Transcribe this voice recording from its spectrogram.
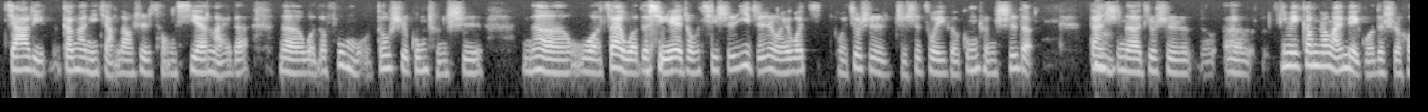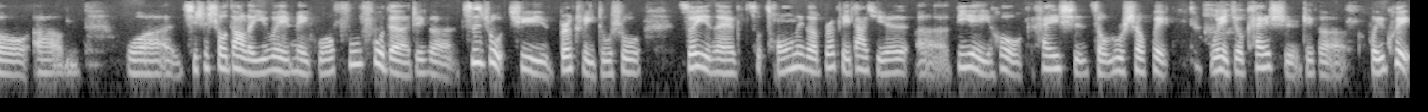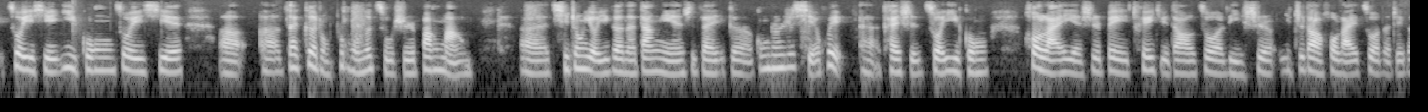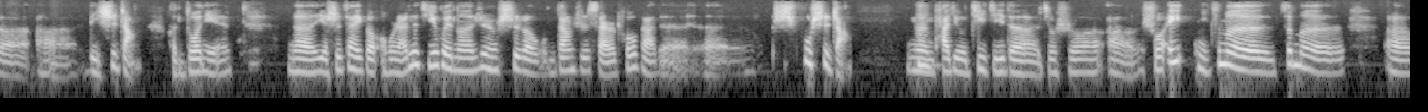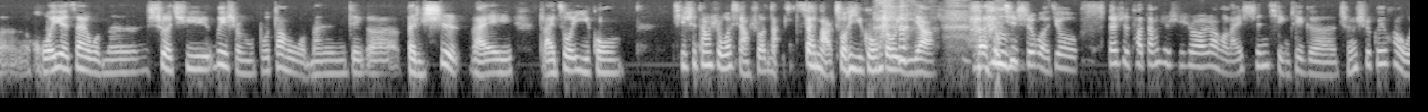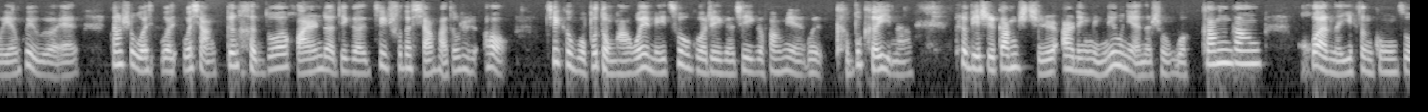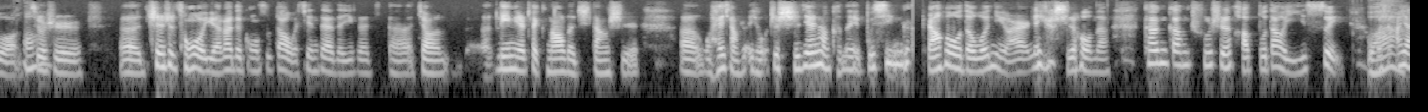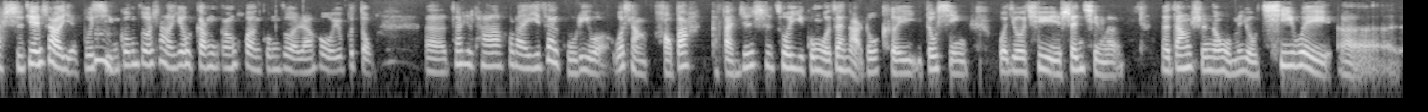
家里刚刚你讲到是从西安来的，那我的父母都是工程师。那我在我的学业中，其实一直认为我我就是只是做一个工程师的。但是呢，就是呃，因为刚刚来美国的时候，呃，我其实受到了一位美国夫妇的这个资助去 Berkeley 读书，所以呢，从从那个 Berkeley 大学呃毕业以后开始走入社会。我也就开始这个回馈，做一些义工，做一些呃呃，在各种不同的组织帮忙。呃，其中有一个呢，当年是在一个工程师协会呃开始做义工，后来也是被推举到做理事，一直到后来做的这个呃理事长很多年。那也是在一个偶然的机会呢，认识了我们当时 Saratoga 的呃副市长。那他就积极的就说，呃，说，哎，你这么这么，呃，活跃在我们社区，为什么不到我们这个本市来来做义工？其实当时我想说，哪在哪儿做义工都一样。其实我就，但是他当时是说让我来申请这个城市规划委员会委员。当时我我我想跟很多华人的这个最初的想法都是，哦。这个我不懂啊，我也没做过这个这个方面，我可不可以呢？特别是当时二零零六年的时候，我刚刚换了一份工作，哦、就是呃，真是从我原来的公司到我现在的一个呃叫呃 Linear Technology，当时呃我还想说，哎呦，这时间上可能也不行。然后的我女儿那个时候呢，刚刚出生还不到一岁，我说哎呀，时间上也不行，工作上又刚刚换工作，然后我又不懂。呃，但是他后来一再鼓励我，我想好吧，反正是做义工，我在哪儿都可以都行，我就去申请了。那当时呢，我们有七位呃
